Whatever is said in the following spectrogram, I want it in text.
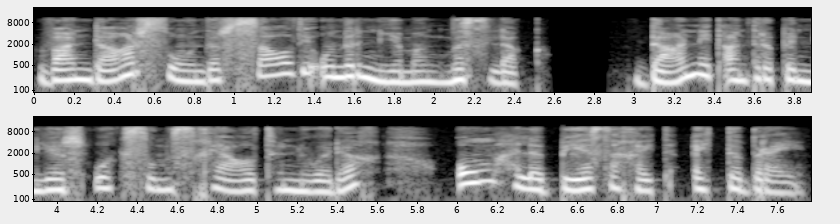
want daarsonder sal die onderneming misluk. Dan het entrepreneurs ook soms geld nodig om hulle besigheid uit te brei.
